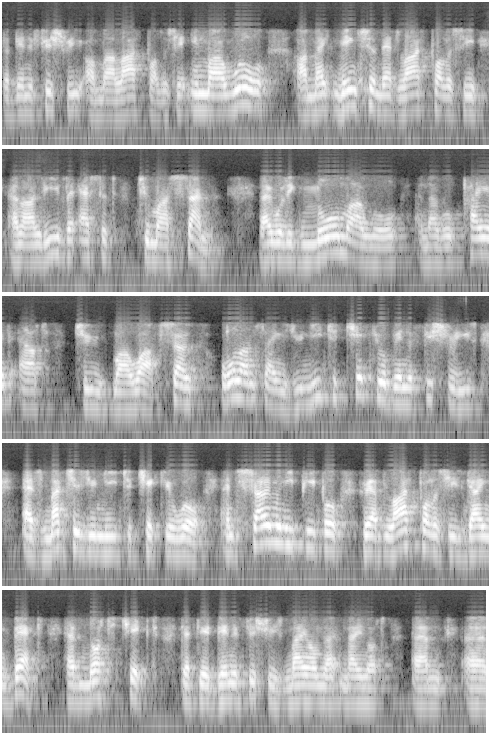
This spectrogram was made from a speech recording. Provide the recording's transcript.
the beneficiary of my life policy. In my will, I make mention that life policy and I leave the asset to my son. They will ignore my will and they will pay it out to my wife. So all I'm saying is you need to check your beneficiaries as much as you need to check your will. And so many people who have life policies going back have not checked that their beneficiaries may or may not um, uh,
